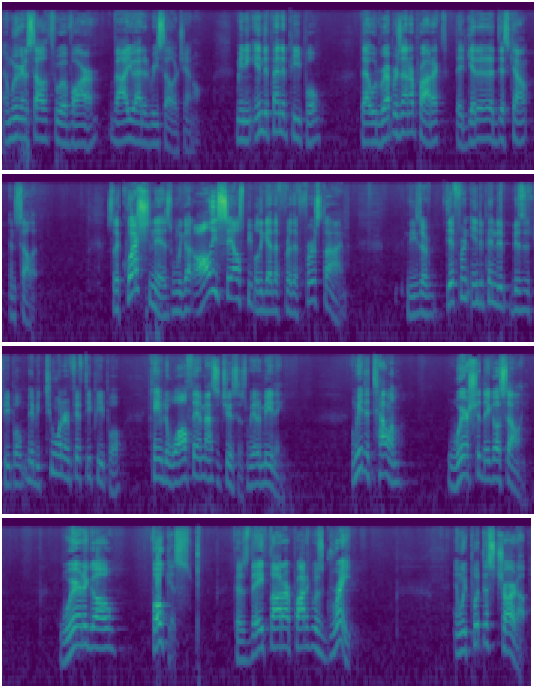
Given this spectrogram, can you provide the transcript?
and we were going to sell it through a VAR, value added reseller channel, meaning independent people that would represent our product, they'd get it at a discount and sell it. So the question is when we got all these salespeople together for the first time, these are different independent business people, maybe 250 people, came to Waltham, Massachusetts. We had a meeting. And we had to tell them where should they go selling, where to go focus, because they thought our product was great. And we put this chart up.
